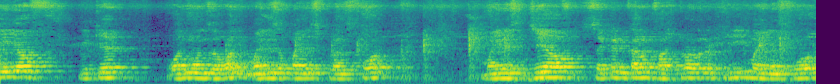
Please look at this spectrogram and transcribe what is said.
i of k one one one minus minus plus four minus j of second column first row ಅಂದರೆ three minus four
